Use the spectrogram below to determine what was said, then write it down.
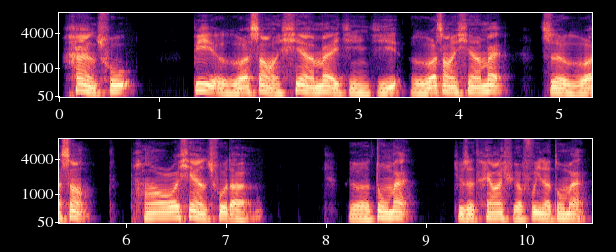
汗出。必额上线脉紧急，额上线脉指额上旁凹陷处的呃动脉，就是太阳穴附近的动脉。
